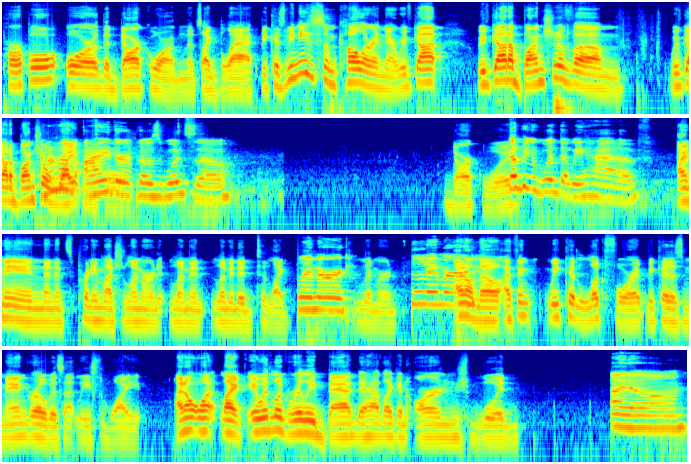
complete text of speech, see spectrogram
purple or the dark one that's like black because we need some color in there. We've got we've got a bunch of um we've got a bunch I of don't white have either gold. of those woods though. dark wood. Gotta be wood that we have. I mean, then it's pretty much limit limit limited to like limmered, limmered. Glimmered. I don't know. I think we could look for it because mangrove is at least white. I don't want like it would look really bad to have like an orange wood. I know.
